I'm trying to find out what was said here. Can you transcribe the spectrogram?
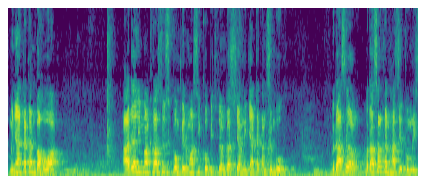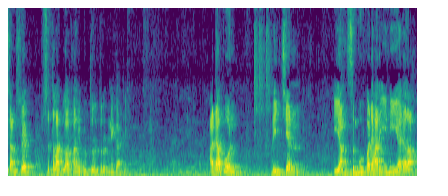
menyatakan bahwa ada lima kasus konfirmasi COVID-19 yang dinyatakan sembuh berdasar, berdasarkan hasil pemeriksaan swab setelah dua kali berturut-turut negatif. Adapun rincian yang sembuh pada hari ini adalah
